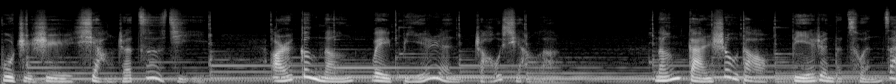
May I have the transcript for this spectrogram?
不只是想着自己，而更能为别人着想了，能感受到别人的存在，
